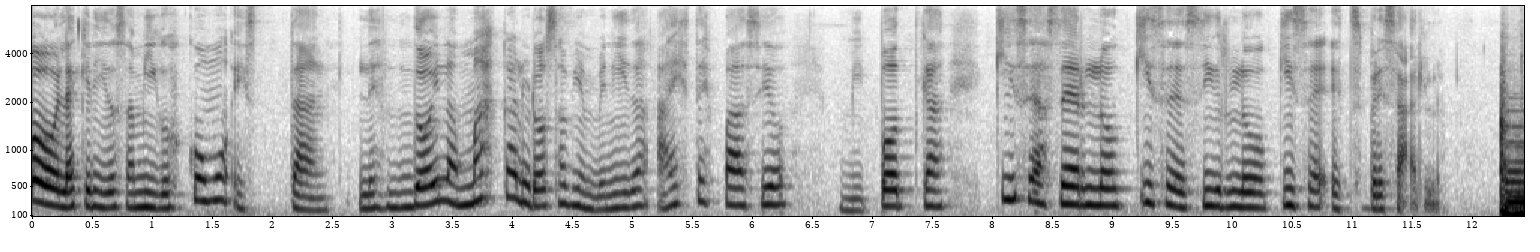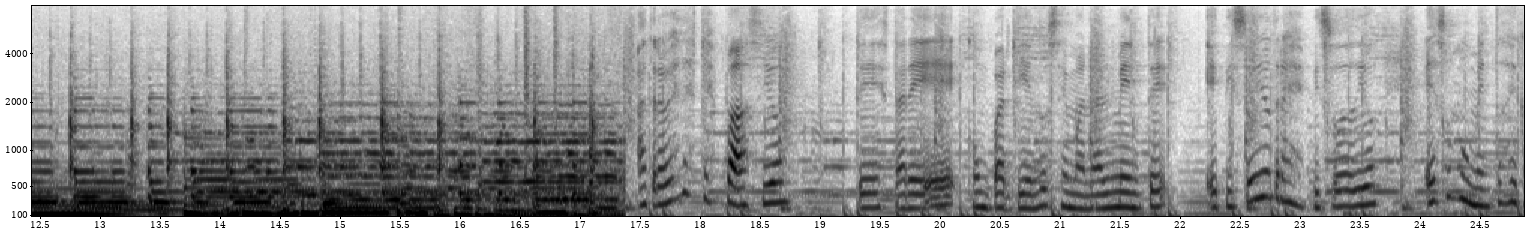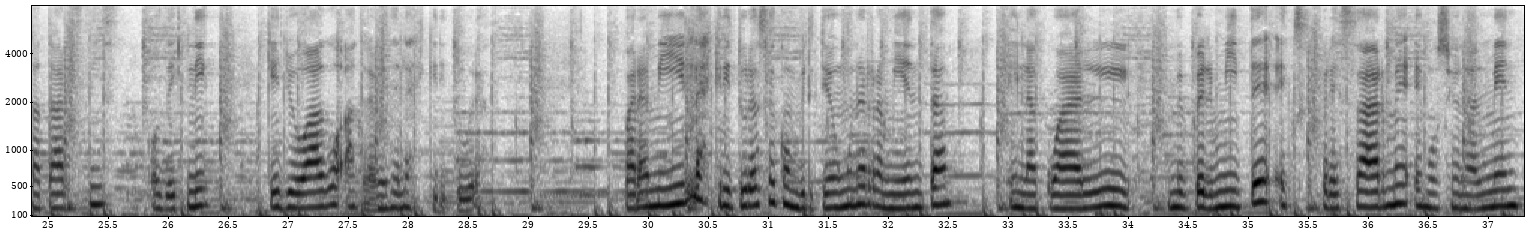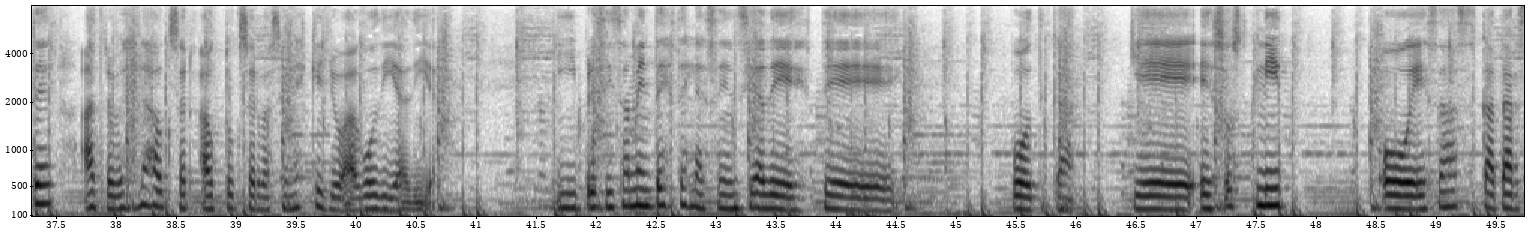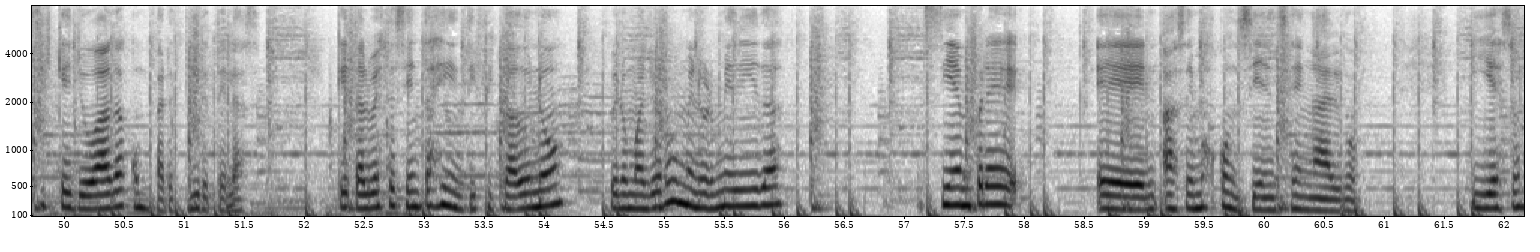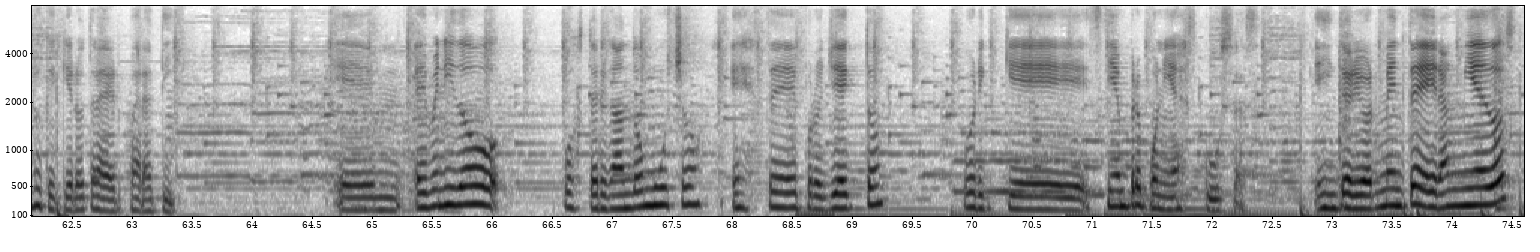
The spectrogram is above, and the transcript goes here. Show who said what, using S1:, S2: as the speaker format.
S1: Hola queridos amigos, ¿cómo están? Les doy la más calurosa bienvenida a este espacio, mi podcast. Quise hacerlo, quise decirlo, quise expresarlo. A través de este espacio te estaré compartiendo semanalmente, episodio tras episodio, esos momentos de catarsis o de clic que yo hago a través de la escritura. Para mí la escritura se convirtió en una herramienta en la cual me permite expresarme emocionalmente a través de las autoobservaciones que yo hago día a día. Y precisamente esta es la esencia de este podcast, que esos clips o esas catarsis que yo haga, compartírtelas. Que tal vez te sientas identificado o no, pero mayor o menor medida, siempre eh, hacemos conciencia en algo. Y eso es lo que quiero traer para ti. Em, he venido postergando mucho este proyecto porque siempre ponía excusas. Interiormente eran miedos,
